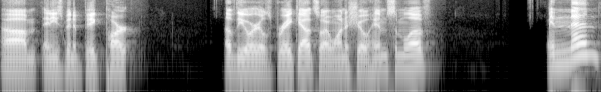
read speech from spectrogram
um, and he's been a big part of the Orioles breakout, so I want to show him some love. And then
